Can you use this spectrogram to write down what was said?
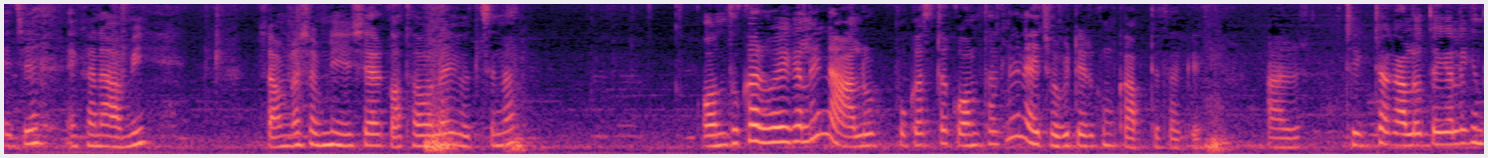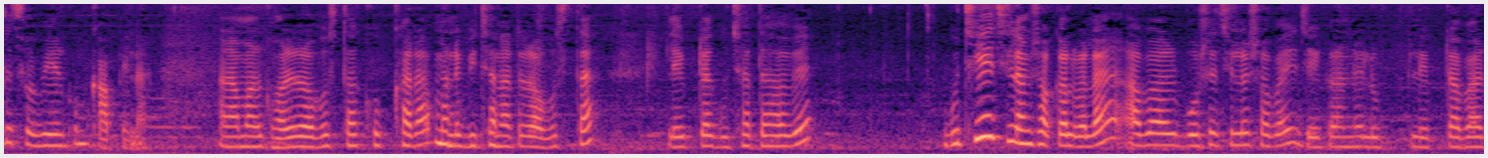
এই যে এখানে আমি। সামনাসামনি এসে আর কথা বলাই হচ্ছে না। অন্ধকার হয়ে গেলেই না আলোর ফোকাসটা কম থাকলে না এই ছবিটা এরকম কাঁপতে থাকে। আর ঠিকঠাক আলোতে গেলে কিন্তু ছবি এরকম কাঁপে না। আর আমার ঘরের অবস্থা খুব খারাপ মানে বিছানাটার অবস্থা। লেপটা গুছাতে হবে। গুছিয়েছিলাম সকালবেলা, আবার বসেছিল সবাই, যে কারণে লুপ- লেপটা আবার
